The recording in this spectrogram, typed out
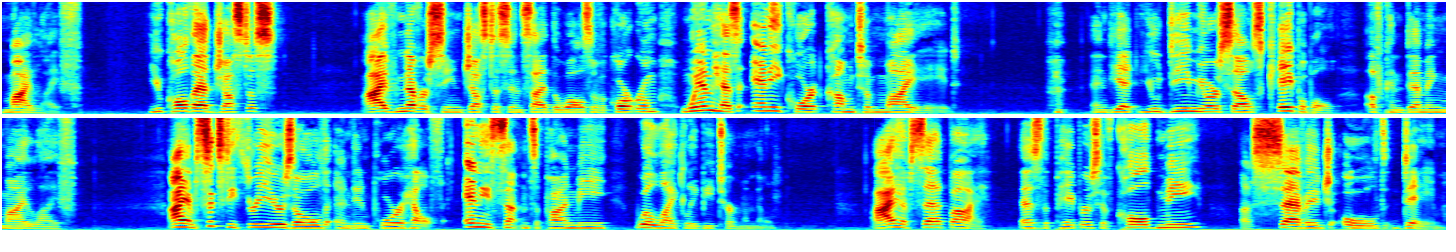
My life. You call that justice? I've never seen justice inside the walls of a courtroom. When has any court come to my aid? and yet you deem yourselves capable of condemning my life. I am 63 years old and in poor health. Any sentence upon me will likely be terminal. I have sat by as the papers have called me a savage old dame.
